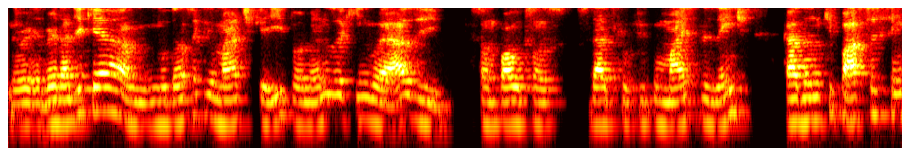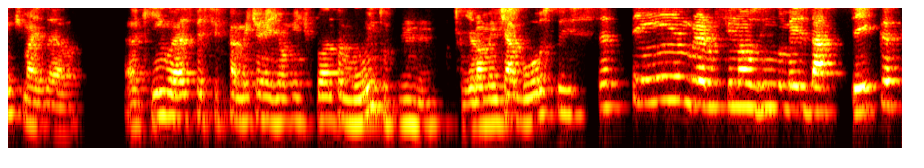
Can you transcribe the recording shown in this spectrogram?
A verdade é que a mudança climática aí, pelo menos aqui em Goiás e São Paulo, que são as cidades que eu fico mais presente, cada ano que passa você sente mais ela. Aqui em Goiás, especificamente, a região que a gente planta muito, uhum. geralmente agosto e setembro, era o finalzinho do mês da seca.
